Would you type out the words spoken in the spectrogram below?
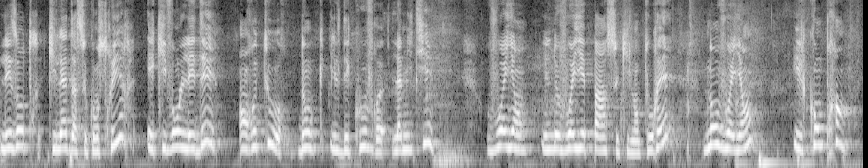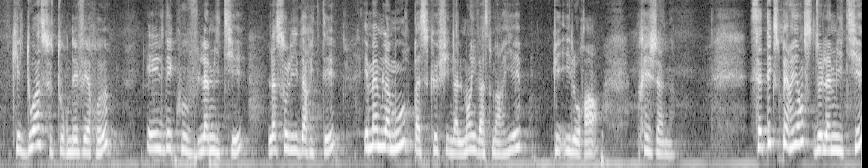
Les autres qui l'aident à se construire et qui vont l'aider en retour. Donc il découvre l'amitié. Voyant, il ne voyait pas ce qui l'entourait. Non-voyant, il comprend qu'il doit se tourner vers eux et il découvre l'amitié, la solidarité et même l'amour parce que finalement il va se marier puis il aura Réjeanne. Cette expérience de l'amitié,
